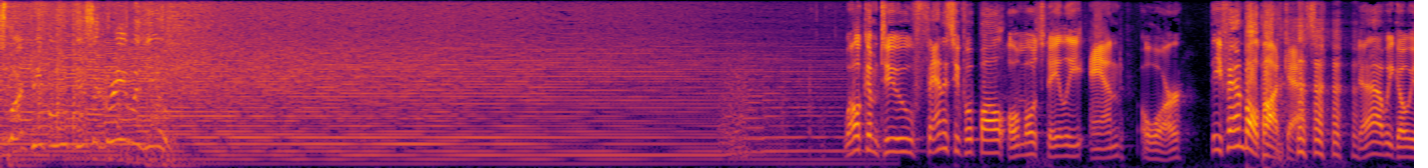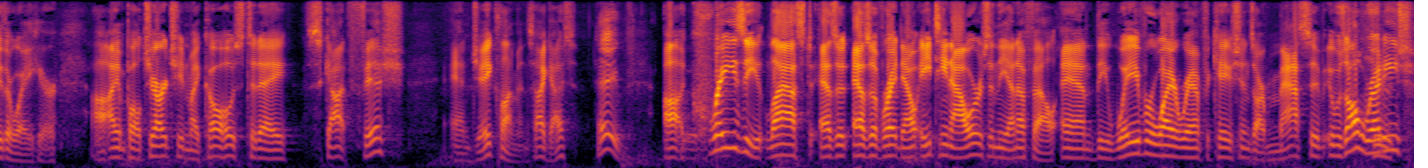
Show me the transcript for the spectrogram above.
smart people who disagree with you. Welcome to Fantasy Football Almost Daily and or the Fanball Podcast. yeah, we go either way here. Uh, I am Paul Charchian and my co-host today, Scott Fish and Jay Clemons. Hi, guys. Hey, Uh, crazy last as of, as of right now, 18 hours in the NFL, and the waiver wire ramifications are massive. It was already Huge.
